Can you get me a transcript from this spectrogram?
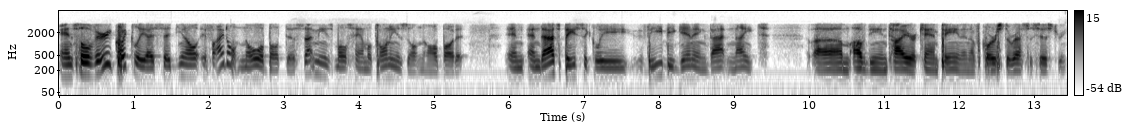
And so very quickly I said, you know, if I don't know about this, that means most Hamiltonians don't know about it. And and that's basically the beginning that night um, of the entire campaign and of course the rest is history.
